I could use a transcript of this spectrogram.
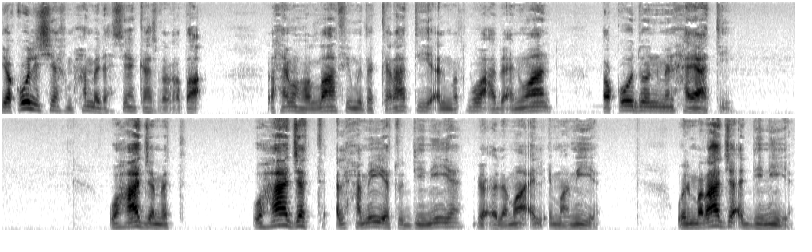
يقول الشيخ محمد حسين كاسب الغطاء رحمه الله في مذكراته المطبوعة بعنوان عقود من حياتي. وهاجمت وهاجت الحمية الدينية بعلماء الإمامية والمراجع الدينية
